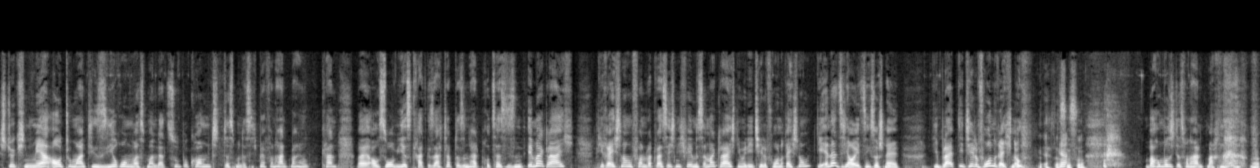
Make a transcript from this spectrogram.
Stückchen mehr Automatisierung, was man dazu bekommt, dass man das nicht mehr von Hand machen kann. Weil auch so, wie ihr es gerade gesagt habt, da sind halt Prozesse, die sind immer gleich. Die Rechnung von was weiß ich nicht wem ist immer gleich. Nehmen wir die Telefonrechnung. Die ändert sich auch jetzt nicht so schnell. Die bleibt die Telefonrechnung. Ja, das ja. ist so. Warum muss ich das von Hand machen? Ja.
